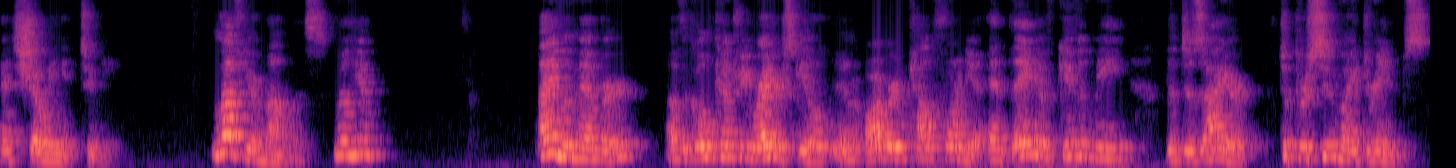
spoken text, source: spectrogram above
and showing it to me. Love your mamas, will you? I am a member of the Gold Country Writers Guild in Auburn, California, and they have given me the desire to pursue my dreams.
